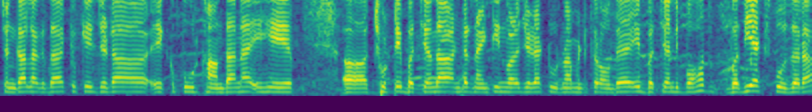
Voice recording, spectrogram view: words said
ਚੰਗਾ ਲੱਗਦਾ ਕਿਉਂਕਿ ਜਿਹੜਾ ਇਹ ਕਪੂਰ ਖਾਨਦਾਨ ਹੈ ਇਹ ਛੋਟੇ ਬੱਚਿਆਂ ਦਾ ਅੰਡਰ 19 ਵਾਲਾ ਜਿਹੜਾ ਟੂਰਨਾਮੈਂਟ ਕਰਾਉਂਦਾ ਹੈ ਇਹ ਬੱਚਿਆਂ ਲਈ ਬਹੁਤ ਵਧੀਆ ਐਕਸਪੋਜ਼ਰ ਆ।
